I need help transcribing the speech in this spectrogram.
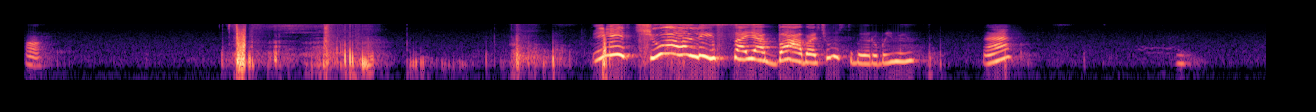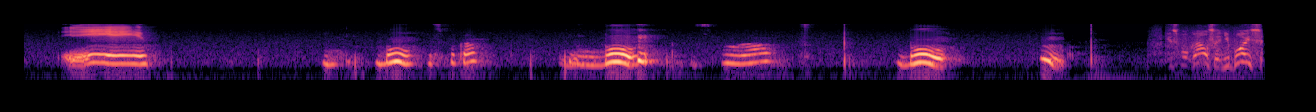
А. І чо, лисая баба? Чому з тобою робили? А? І... Бу, испугав? Бу. Спугав. Бу. Хм. Испугался, не бойся.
